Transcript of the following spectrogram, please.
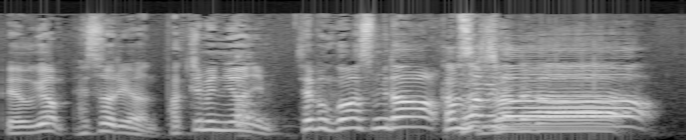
배우 겸 해설위원, 박지민 위원님 세 분 고맙습니다. 감사합니다.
